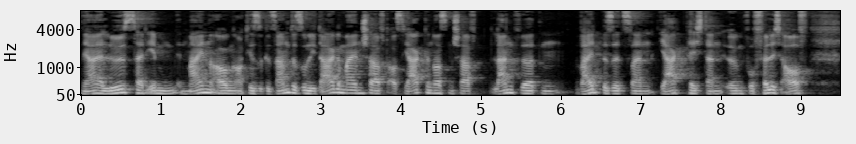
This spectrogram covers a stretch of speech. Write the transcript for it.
ja, löst halt eben in meinen Augen auch diese gesamte Solidargemeinschaft aus Jagdgenossenschaft, Landwirten, Waldbesitzern, Jagdpächtern irgendwo völlig auf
